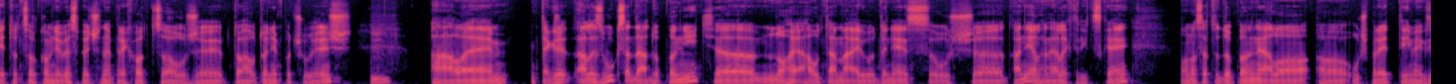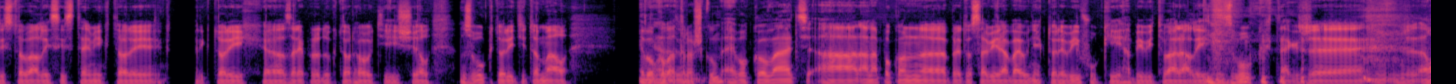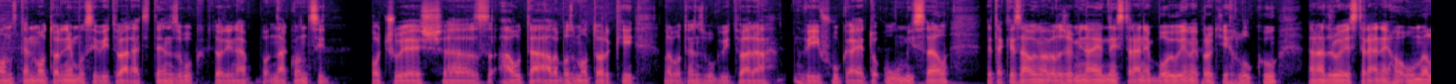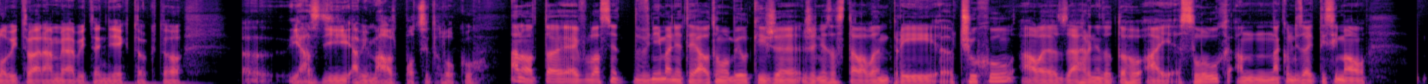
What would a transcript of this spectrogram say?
je to celkom nebezpečné pre chodcov, že to auto nepočuješ, hmm. ale Takže, ale zvuk sa dá doplniť. E, mnohé auta majú dnes už, e, a nie len elektrické, ono sa to doplňalo, e, už predtým existovali systémy, ktoré, pri ktorých z reproduktorov ti išiel zvuk, ktorý ti to mal Evokovať trošku. Evokovať a, a napokon e, preto sa vyrábajú niektoré výfuky, aby vytvárali zvuk, takže že on, ten motor nemusí vytvárať ten zvuk, ktorý na, na konci počuješ e, z auta alebo z motorky, lebo ten zvuk vytvára výfuk a je to úmysel. To je také zaujímavé, že my na jednej strane bojujeme proti hluku a na druhej strane ho umelo vytvárame, aby ten niekto, kto jazdí, aby mal pocit hluku. Áno, to je aj vlastne vnímanie tej automobilky, že, že nezastala len pri čuchu, ale zahrne do toho aj sluch a nakoniec aj ty si mal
